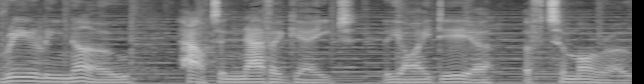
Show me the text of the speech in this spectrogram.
really know how to navigate the idea of tomorrow.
